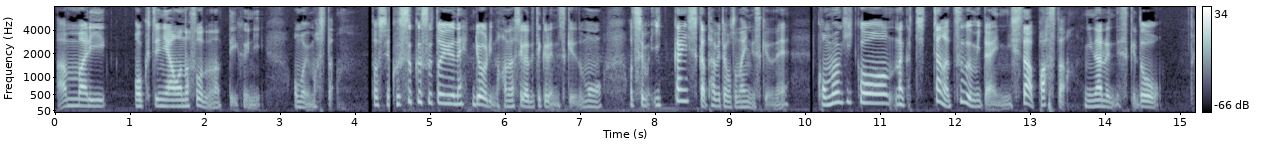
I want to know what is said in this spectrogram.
あんまりお口に合わなそうだなっていうふうに思いました。そして、クスクスというね、料理の話が出てくるんですけれども、私も一回しか食べたことないんですけどね、小麦粉をなんかちっちゃな粒みたいにしたパスタになるんですけど、ま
